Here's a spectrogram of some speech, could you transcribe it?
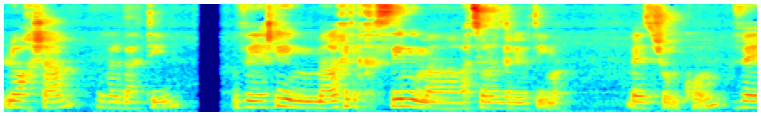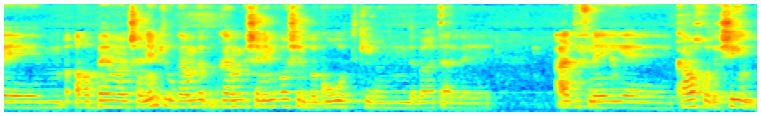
לא עכשיו, אבל בעתיד, ויש לי מערכת יחסים עם הרצון הזה להיות אימא באיזשהו מקום, והרבה מאוד שנים, כאילו גם, גם בשנים כבר של בגרות, כאילו אני מדברת על אה, עד לפני uh, כמה חודשים,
